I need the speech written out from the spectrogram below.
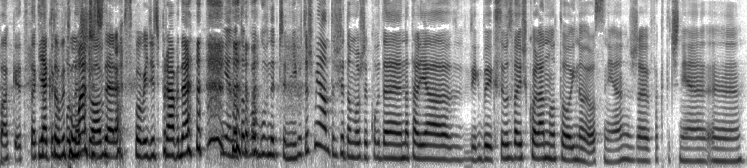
Fuck it. Tak Jak to wytłumaczyć podeszłam. teraz? Powiedzieć prawdę? Nie, no to był główny czynnik. Chociaż miałam też wiadomo, że kurde, Natalia, jakby jak sobie rozwalisz kolano, to ino rosnie, że faktycznie... y,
